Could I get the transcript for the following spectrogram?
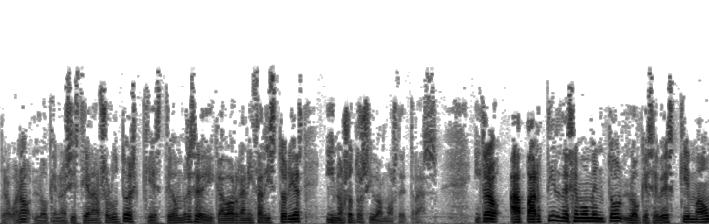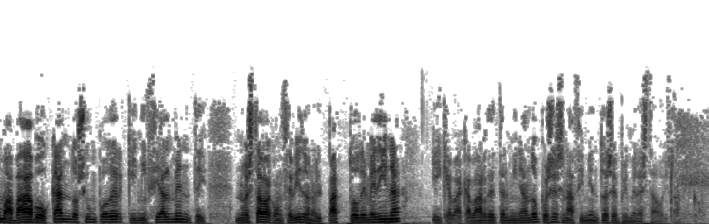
pero bueno, lo que no existía en absoluto es que este hombre se dedicaba a organizar historias y nosotros íbamos detrás. Y claro, a partir de ese momento lo que se ve es que Mahoma va abocándose un poder que inicialmente no estaba concebido en el pacto de Medina y que va a acabar determinando pues ese nacimiento de ese primer Estado Islámico.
